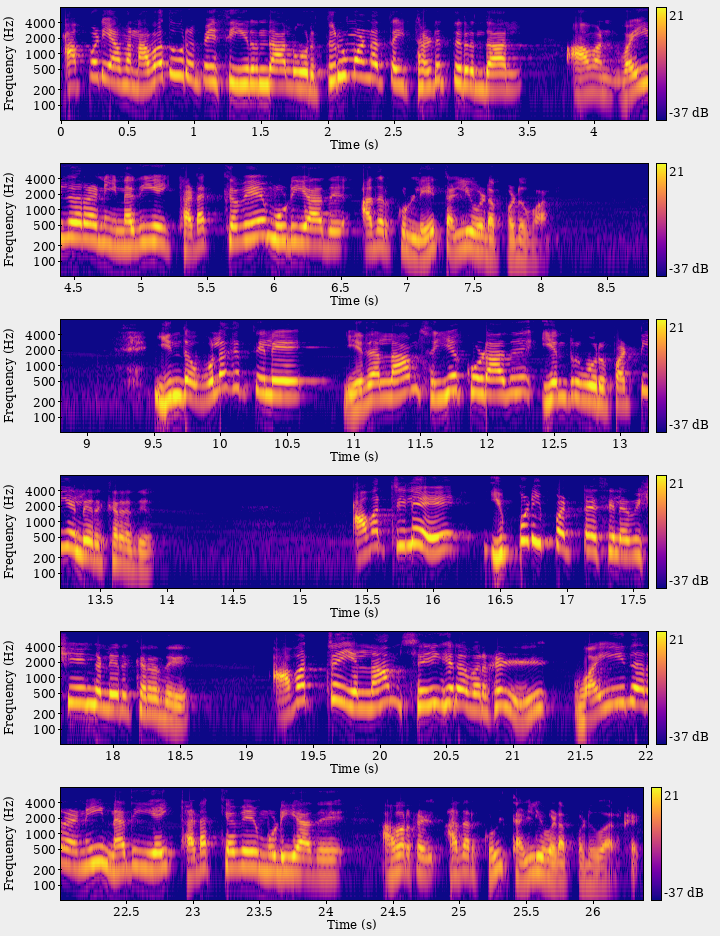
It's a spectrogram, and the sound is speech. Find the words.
அப்படி அவன் அவதூறு பேசி இருந்தால் ஒரு திருமணத்தை தடுத்திருந்தால் அவன் வைதரணி நதியை கடக்கவே முடியாது அதற்குள்ளே தள்ளிவிடப்படுவான். இந்த உலகத்திலே எதெல்லாம் செய்யக்கூடாது என்று ஒரு பட்டியல் இருக்கிறது. அவற்றிலே இப்படிப்பட்ட சில விஷயங்கள் இருக்கிறது. அவற்றையெல்லாம் செய்கிறவர்கள் வைதரணி நதியை கடக்கவே முடியாது. அவர்கள் அதற்குள் தள்ளிவிடப்படுவார்கள்.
